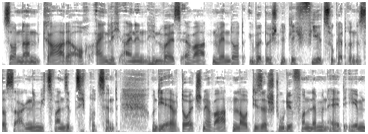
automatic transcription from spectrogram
sondern gerade auch eigentlich einen Hinweis erwarten, wenn dort überdurchschnittlich viel Zucker drin ist. Das sagen nämlich 72 Prozent. Und die Deutschen erwarten laut dieser Studie von Lemonade eben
